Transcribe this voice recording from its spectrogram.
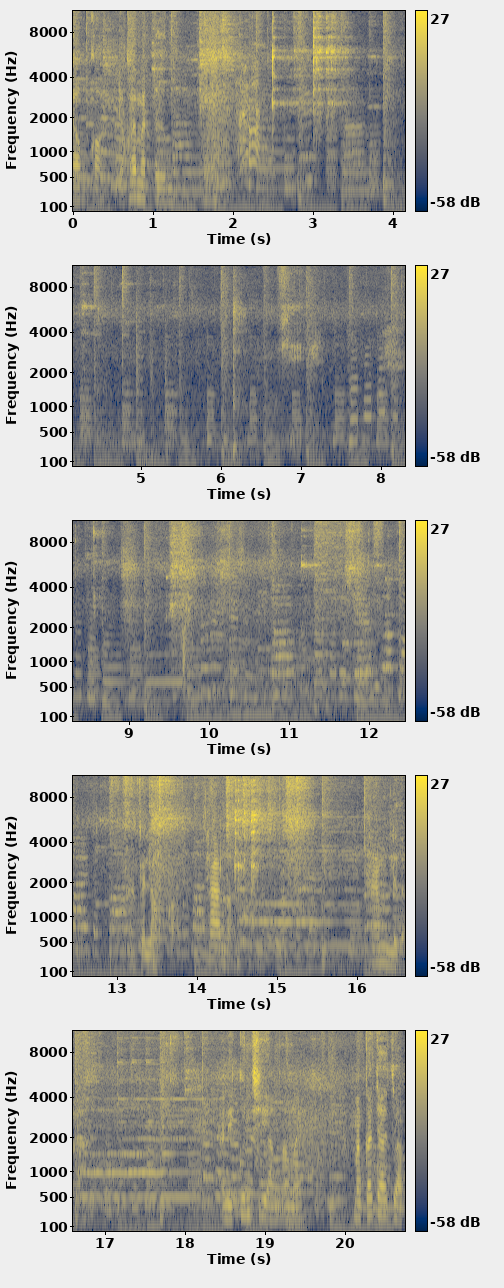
ลองก่อน เดี๋ยวค่อยมาเติมโอเคอะไปลองก่อน ถ้าอร่อยค่อยมาเติมห้ามเหลือ อันนี้กุนเชียงเอาไหม มันก็จะแบบ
